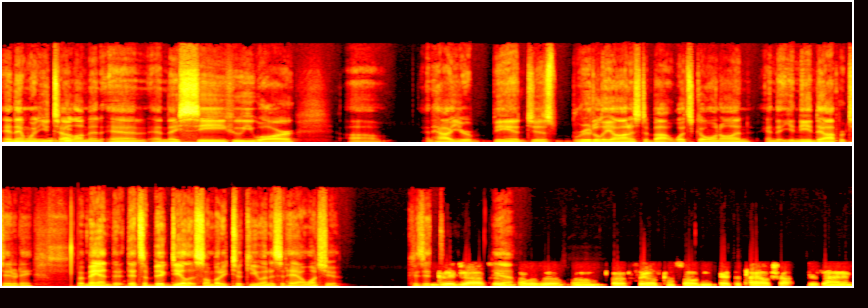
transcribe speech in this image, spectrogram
and then when you tell them and and and they see who you are, uh, and how you're being just brutally honest about what's going on and that you need the opportunity. But man, th- that's a big deal that somebody took you in and said, "Hey, I want you." Because it good job too. Yeah. I was a, um, a sales consultant at the tile shop, designing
